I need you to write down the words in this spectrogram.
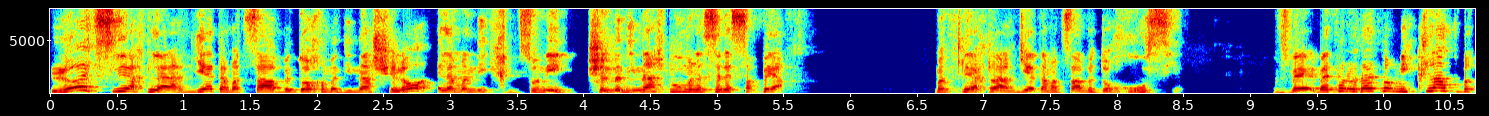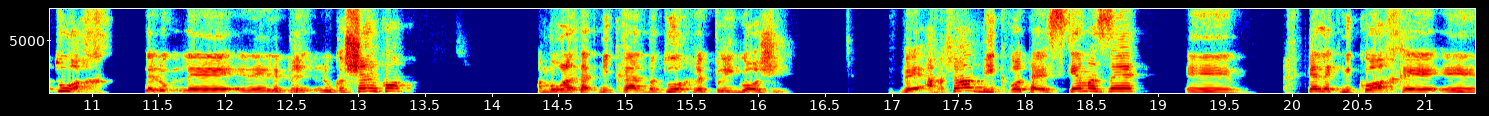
לא הצליח להרגיע את המצב בתוך המדינה שלו, אלא מנהיג חיצוני של מדינה שהוא מנסה לספח. מצליח להרגיע את המצב בתוך רוסיה. ובעצם לתת לו מקלט בטוח ללוקשנקו, אמור לתת מקלט בטוח לפריגוז'ין. ועכשיו בעקבות ההסכם הזה, אה, חלק מכוח אה, אה,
